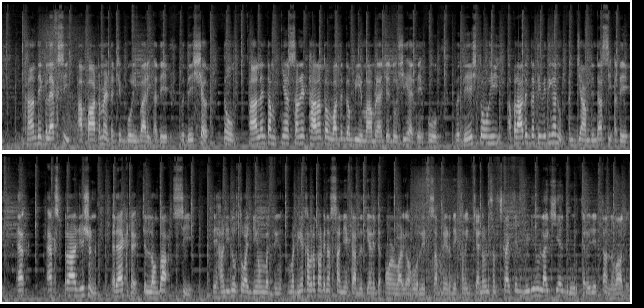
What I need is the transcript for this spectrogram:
ਖਾਨ ਦੇ ਗੈਲੈਕਸੀ ਅਪਾਰਟਮੈਂਟ 'ਚ ਗੋਲੀਬਾਰੀ ਅਤੇ ਵਿਦੇਸ਼ ਤੋਂ ਆਨਲਾਈਨ ਧਮਕੀਆਂ ਸਣੇ 18 ਤੋਂ ਵੱਧ ਗੰਭੀਰ ਮਾਮਲਿਆਂ 'ਚ ਦੋਸ਼ੀ ਹੈ ਤੇ ਉਹ ਵਿਦੇਸ਼ ਤੋਂ ਹੀ ਅਪਰਾਧਿਕ ਗਤੀਵਿਧੀਆਂ ਨੂੰ ਅੰਜਾਮ ਦਿੰਦਾ ਸੀ ਅਤੇ ਐਕਸਟ੍ਰਾਜੀਸ਼ਨ ਰੈਕਟ ਚਲਾਉਂਦਾ ਸੀ। ਤੇ ਹਾਂਜੀ ਦੋਸਤੋ, ਅੱਜ ਦੀਆਂ ਵੱਡੀਆਂ ਵੱਡੀਆਂ ਖਬਰਾਂ ਤੁਹਾਡੇ ਨਾਲ ਸਾਂਝੀਆਂ ਕਰ ਦਿੱਤੀਆਂ ਨੇ ਤੇ ਆਉਣ ਵਾਲੀਆਂ ਹੋਰ ਲੇਟੈਸਟ ਅਪਡੇਟ ਦੇਖਣ ਲਈ ਚੈਨਲ ਨੂੰ ਸਬਸਕ੍ਰਾਈਬ ਤੇ ਵੀਡੀਓ ਨੂੰ ਲਾਈਕ ਸ਼ੇਅਰ ਜ਼ਰੂਰ ਕਰਿਓ ਜੀ। ਧੰਨਵਾਦ।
